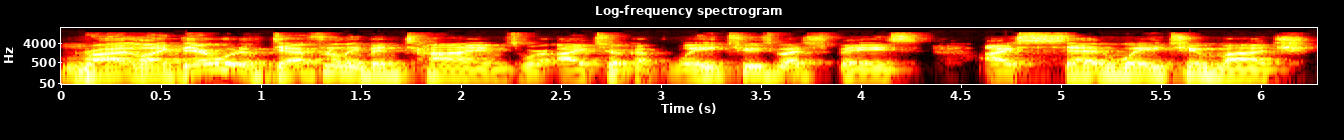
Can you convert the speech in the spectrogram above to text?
Mm-hmm. Right. Like there would have definitely been times where I took up way too much space. I said way too much.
